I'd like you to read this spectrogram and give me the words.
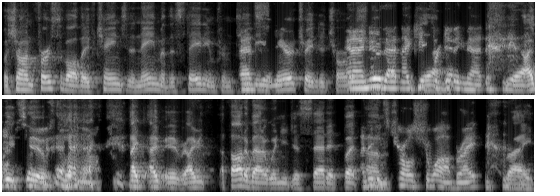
well, Sean, first of all, they've changed the name of the stadium from TD Ameritrade to Charles. And I knew that, and I keep yeah. forgetting that. yeah, I do too. I, I, I, thought about it when you just said it, but I think um, it's Charles Schwab, right? right.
